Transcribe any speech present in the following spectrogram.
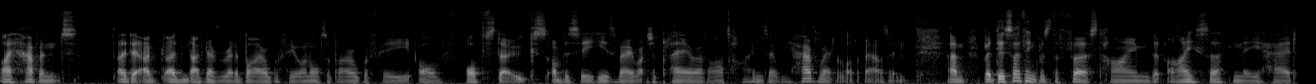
I haven't. I don't, I've, never read a biography or an autobiography of of Stokes. Obviously, he's very much a player of our times, and we have read a lot about him. Um, but this, I think, was the first time that I certainly had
